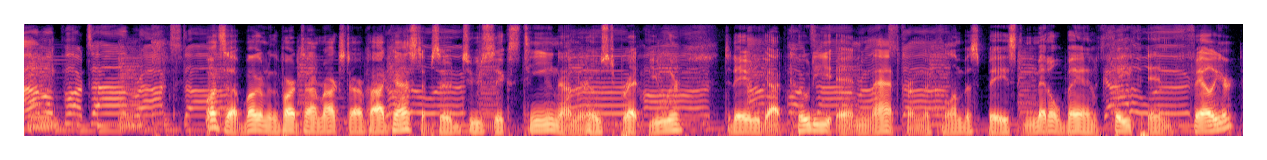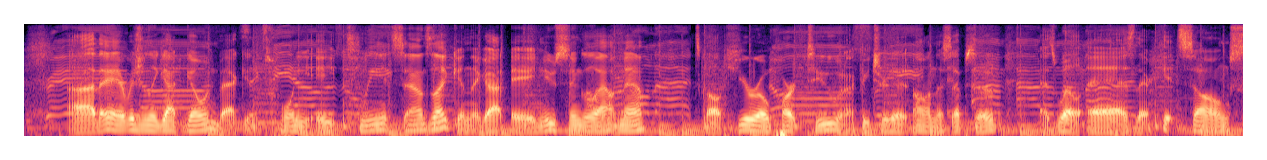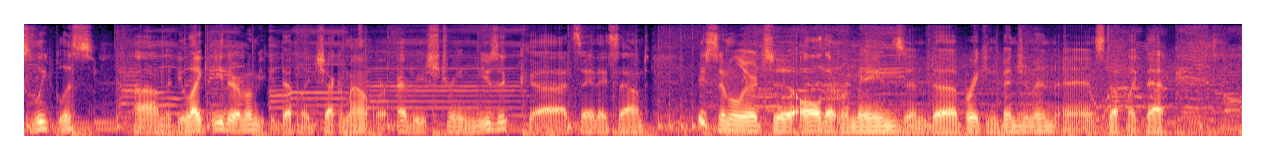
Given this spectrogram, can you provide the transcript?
I'm a part-time rock star. What's up? Welcome to the Part Time Rockstar Podcast, episode 216. I'm your host, Brett Bueller. Today we got Cody and Matt from the Columbus based metal band Faith in Failure. Uh, they originally got going back in 2018, it sounds like, and they got a new single out now. It's called Hero Part 2, and I featured it on this episode, as well as their hit song Sleepless. Um, if you like either of them, you can definitely check them out wherever you stream music. Uh, I'd say they sound pretty similar to All That Remains and uh, Breaking Benjamin and stuff like that.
